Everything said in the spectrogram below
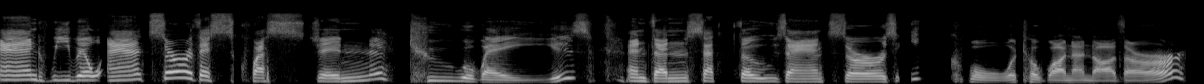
And we will answer this question two ways and then set those answers equal to one another.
